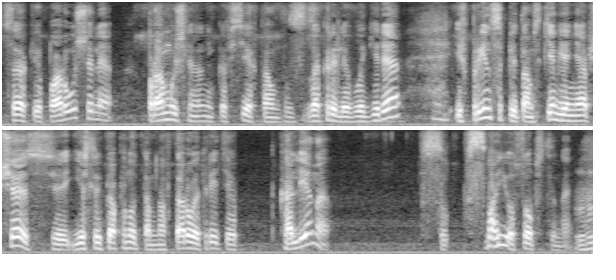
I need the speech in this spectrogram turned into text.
церкви порушили, промышленников всех там закрыли в лагеря. И в принципе, там, с кем я не общаюсь, если копнуть там на второе, третье колено, в свое собственное, угу.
